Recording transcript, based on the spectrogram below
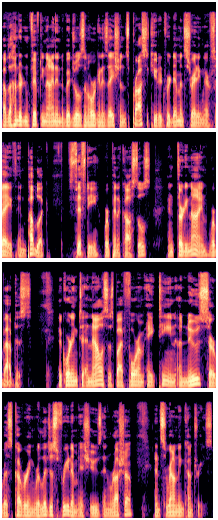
Of the 159 individuals and organizations prosecuted for demonstrating their faith in public, 50 were Pentecostals, and 39 were Baptists. According to analysis by Forum 18, a news service covering religious freedom issues in Russia and surrounding countries.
